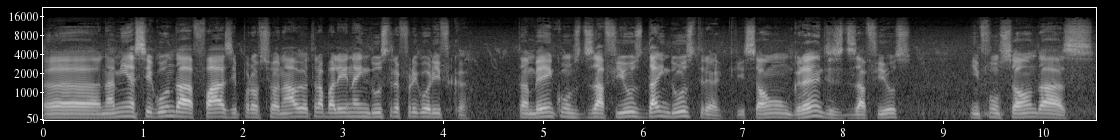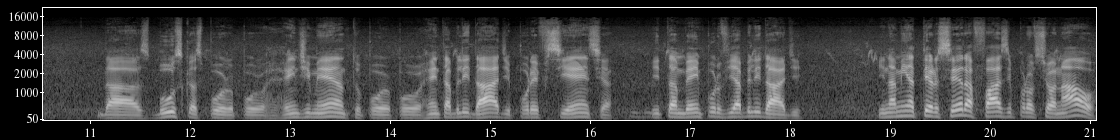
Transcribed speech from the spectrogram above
Uh, na minha segunda fase profissional, eu trabalhei na indústria frigorífica, também com os desafios da indústria, que são grandes desafios em função das, das buscas por, por rendimento, por, por rentabilidade, por eficiência e também por viabilidade. E na minha terceira fase profissional,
